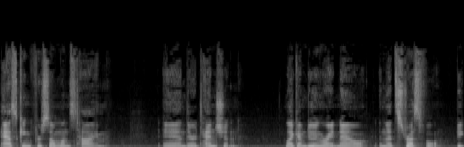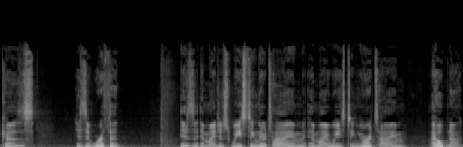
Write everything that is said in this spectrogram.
asking for someone's time and their attention, like I'm doing right now. And that's stressful because is it worth it? Is am I just wasting their time? Am I wasting your time? I hope not.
